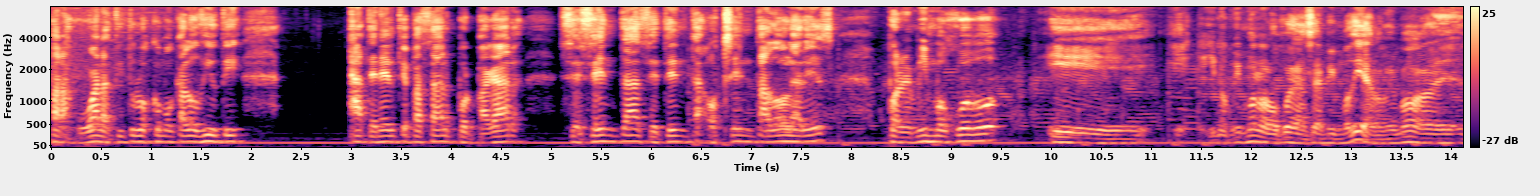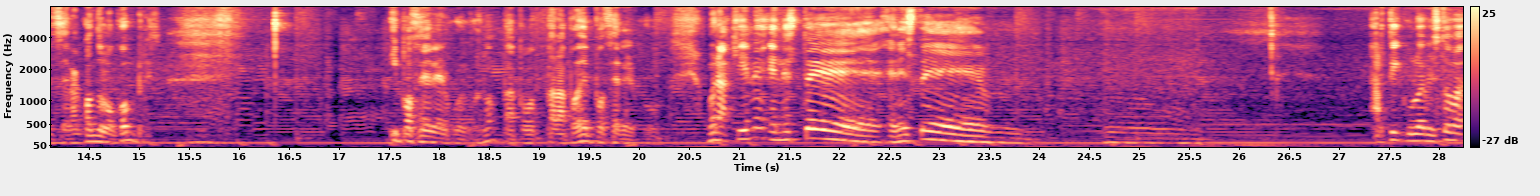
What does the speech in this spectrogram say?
para jugar a títulos como Call of Duty a tener que pasar por pagar 60, 70, 80 dólares por el mismo juego y, lo mismo no lo hacer el mismo día, lo mismo eh, será cuando lo compres. Y poseer el juego, ¿no? Para, poder poseer el juego. Bueno, aquí en, este en este artículo he visto eh,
